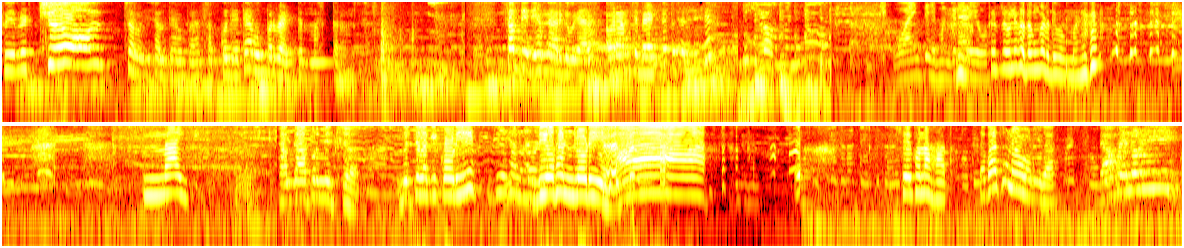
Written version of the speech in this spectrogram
फेवरेट चल। चलो जी चलते हैं ऊपर। सबको देते हैं अब ऊपर बैठते हैं मस्त आराम से। सब दे दिए हमने अर्घ वगैरह। अब आराम से बैठते हैं तसल्ली से। लो। हो तेरी चोली खत्म कर दी मम्मा ने। नाइस हल्का ऊपर मिर्च। मिर्च लगी कौड़ी। दियो था लोड़ी। शेख होना हाथ। तो बस सुना ओड़ी बा। लोड़ी।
